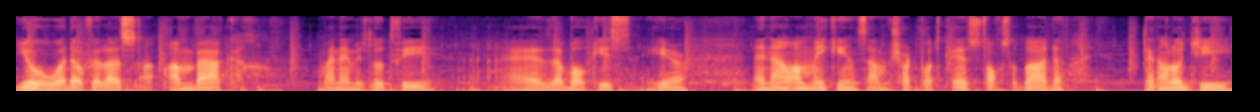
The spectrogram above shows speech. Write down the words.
Yo, what up, fellas? I'm back. My name is Lutfi, as a Bokis here, and now I'm making some short podcast talks about technology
